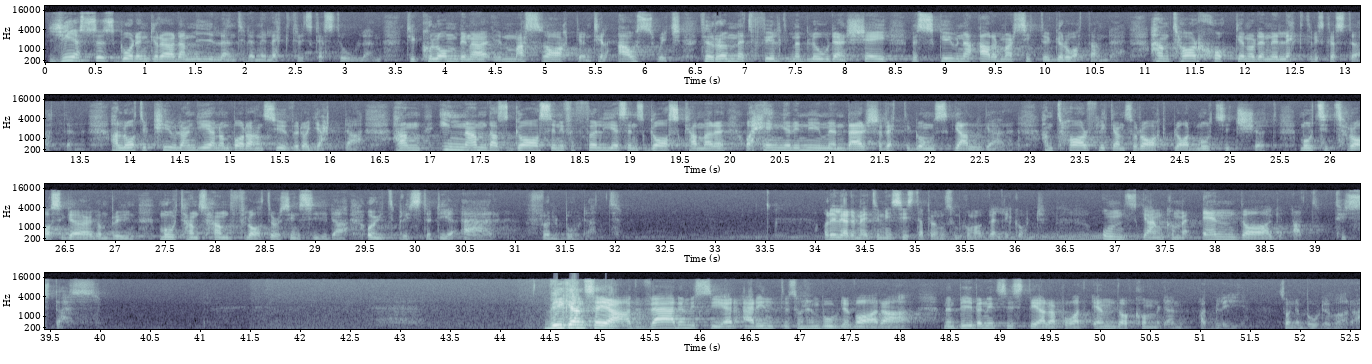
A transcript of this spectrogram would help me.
Jesus går den gröna milen till den elektriska stolen, till Colombina-massakern, till Auschwitz, till rummet fyllt med blod där en tjej med skurna armar sitter gråtande. Han tar chocken och den elektriska stöten. Han låter kulan genomborra hans huvud och hjärta. Han inandas gasen i förföljelsens gaskammare och hänger i Nürnbergs rättegångsgalgar. Han tar flickans rakblad mot sitt kött, mot sitt trasiga ögonbryn, mot hans handflator och sin sida och utbryter brister, det är fullbordat. Och det leder mig till min sista punkt som kommer att vara väldigt kort. Ondskan kommer en dag att tystas. Vi kan säga att världen vi ser är inte som den borde vara, men Bibeln insisterar på att en dag kommer den att bli som den borde vara.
